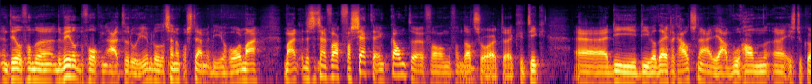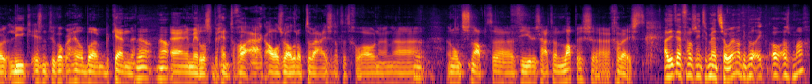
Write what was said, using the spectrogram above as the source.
een, deel van de, de, wereldbevolking uit te roeien. Ik bedoel, dat zijn ook wel stemmen die je hoort. Maar, maar dus het zijn vaak facetten en kanten van, van dat soort uh, kritiek. Uh, die, die wel degelijk hout snijden. Ja, Wuhan uh, is natuurlijk ook, leak is natuurlijk ook een heel bekende. Ja, ja. En inmiddels begint toch wel eigenlijk alles wel erop te wijzen dat het gewoon een, uh, ja een ontsnapt uh, virus uit een lab is uh, geweest. Ah, dit even als intermezzo, hè? want ik wil, ik, oh, als het mag.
